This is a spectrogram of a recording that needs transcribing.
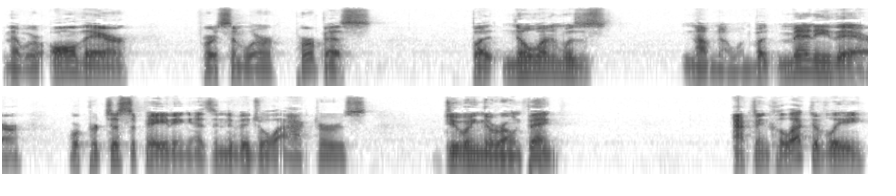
and that we were all there for a similar purpose, but no one was, not no one, but many there were participating as individual actors doing their own thing, acting collectively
